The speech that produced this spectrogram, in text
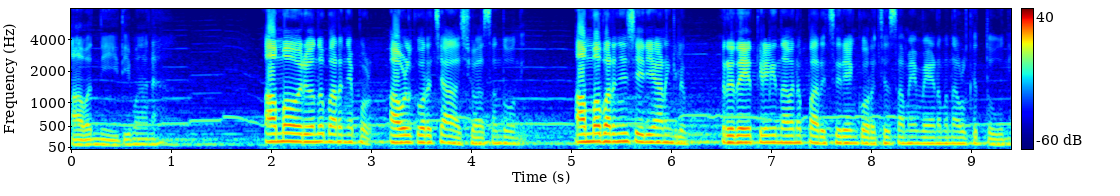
അവൻ നീതിമാനാ. അമ്മ ഓരോന്ന് പറഞ്ഞപ്പോൾ അവൾ കുറച്ച് ആശ്വാസം തോന്നി. അമ്മ പറഞ്ഞ് ശരിയാണെങ്കിലും ഹൃദയത്തിൽ നിന്ന് അവനെ പറിച്ചെറിയാൻ കുറച്ച് സമയം വേണമെന്ന് അവൾക്ക് തോന്നി.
